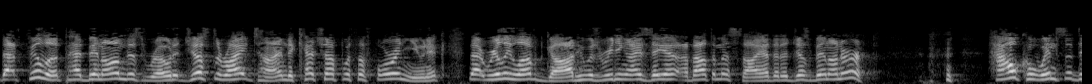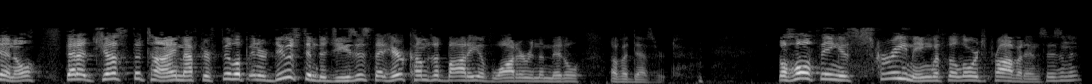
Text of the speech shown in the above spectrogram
that Philip had been on this road at just the right time to catch up with a foreign eunuch that really loved God who was reading Isaiah about the Messiah that had just been on earth. How coincidental that at just the time after Philip introduced him to Jesus that here comes a body of water in the middle of a desert. The whole thing is screaming with the Lord's providence, isn't it?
